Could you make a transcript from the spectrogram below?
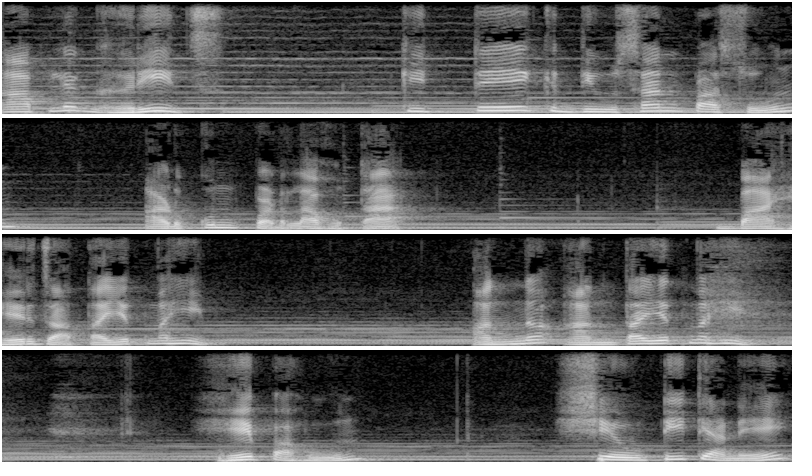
आपल्या घरीच कित्येक दिवसांपासून अडकून पडला होता. बाहेर जाता येत नाही. अन्न आणता येत नाही. हे पाहून शेवटी त्याने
